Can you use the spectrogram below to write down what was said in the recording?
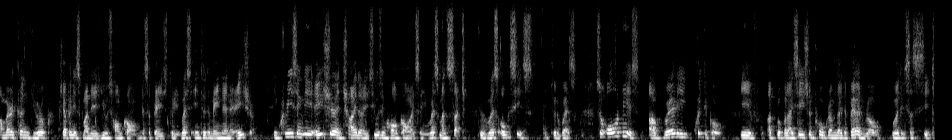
American, Europe, Japanese money used Hong Kong as a base to invest into the mainland and Asia. Increasingly, Asia and China is using Hong Kong as an investment site to invest overseas into the West. So all these are very critical if a globalization program like the Belt and Road were to succeed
